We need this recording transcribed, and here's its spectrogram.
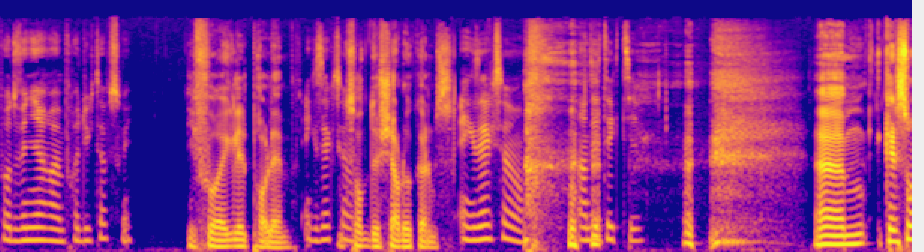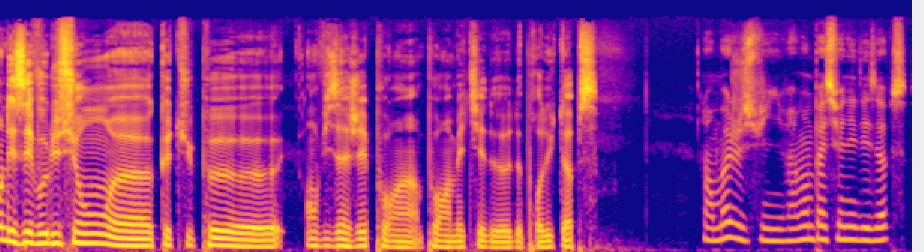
Pour devenir un product ops, oui. Il faut régler le problème. Exactement. Une sorte de Sherlock Holmes. Exactement. un détective. Euh, quelles sont les évolutions euh, que tu peux euh, envisager pour un, pour un métier de, de product ops? Alors moi, je suis vraiment passionnée des ops.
